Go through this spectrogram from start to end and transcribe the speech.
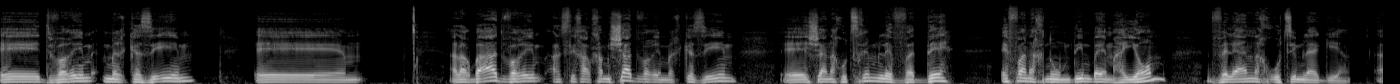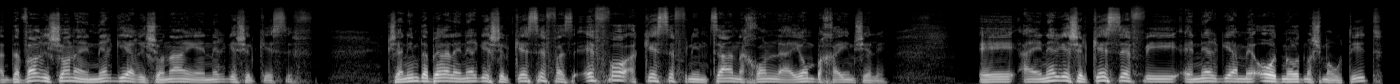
אה, דברים מרכזיים. אמ, על ארבעה דברים, סליחה, על חמישה דברים מרכזיים אה, שאנחנו צריכים לוודא איפה אנחנו עומדים בהם היום ולאן אנחנו רוצים להגיע. הדבר הראשון, האנרגיה הראשונה היא אנרגיה של כסף. כשאני מדבר על אנרגיה של כסף, אז איפה הכסף נמצא נכון להיום בחיים שלי? Uh, האנרגיה של כסף היא אנרגיה מאוד מאוד משמעותית,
